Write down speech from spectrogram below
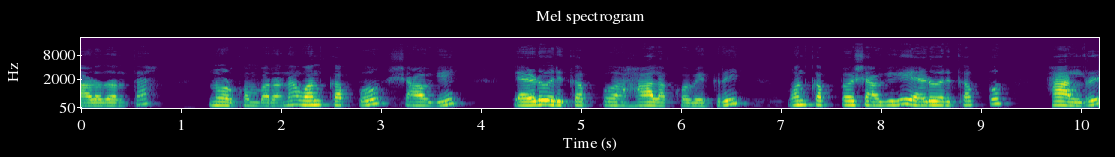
ಮಾಡೋದು ಅಂತ ನೋಡ್ಕೊಂಬರೋಣ ಒಂದು ಕಪ್ಪು ಶಾವಿಗೆ ಎರಡೂವರೆ ಕಪ್ ಹಾಲು ಹಾಕ್ಕೋಬೇಕ್ರಿ. ಒಂದು ಕಪ್ ಶಾವ್ಗೆಗೆ ಎರಡೂವರೆ ಕಪ್ ಹಾಲು ರೀ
